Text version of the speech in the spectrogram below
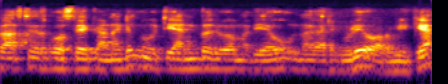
ട്രാൻസ്ലേറ്റർ പോസ്റ്റിലേക്കാണെങ്കിൽ നൂറ്റി അൻപത് രൂപ മതിയാവും എന്ന കാര്യം കൂടി ഓർമ്മിക്കുക.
